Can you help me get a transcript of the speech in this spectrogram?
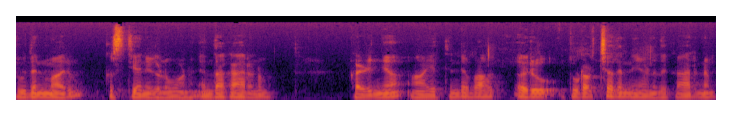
ജൂതന്മാരും ക്രിസ്ത്യാനികളുമാണ്. എന്താ കാരണം? കഴിഞ്ഞ ആയത്തിന്റെ ഒരു തുടർച്ച തന്നെയാണിത്. കാരണം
